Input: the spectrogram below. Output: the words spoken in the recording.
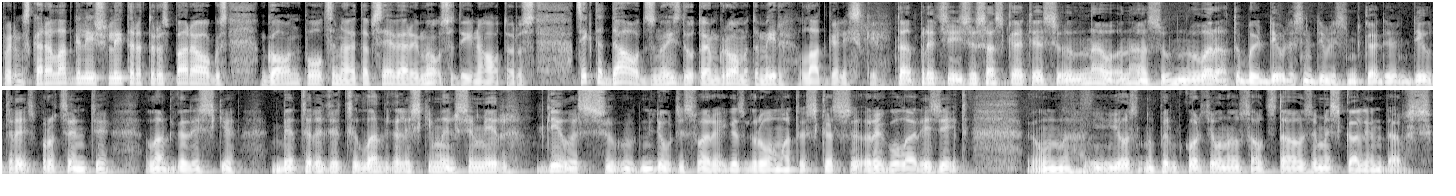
pirms kara latgaļīšu literatūras paraugus, gan pulcinājot ap sevi arī mūsu dīnu autorus. Cik daudz no izdotajām grāmatām ir latgaļiski? Tā precīzi saskaities nav, nāsu, nu varētu būt 20, 20, kādi 2-3% latgaļiski, bet redziet, latgaļiski mums ir divas ļoti svarīgas grāmatas, kas regulāri iziet Un jūs nu, pirmkārt jau nosauc stāvzemes kalendārs.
